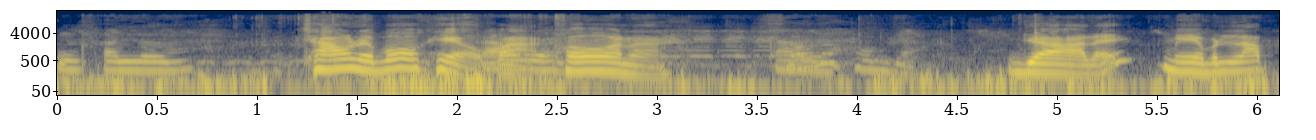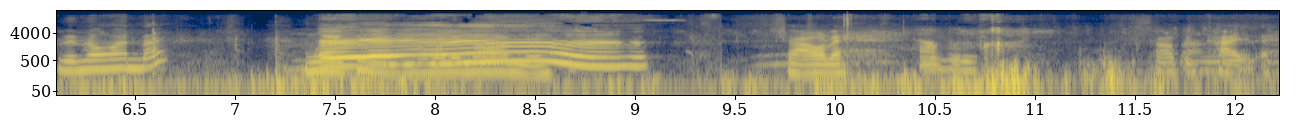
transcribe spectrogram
กินขนมเช้าเลยบ่แขวปากคอน่ะเช้าเลยอย่าได้แม่มันรับได้นอนได้เมื่อยคือหยังบ่ได้นอนนี่เช้าเลยถ้าเป็นไข่เช้าเป็นไข่เลย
